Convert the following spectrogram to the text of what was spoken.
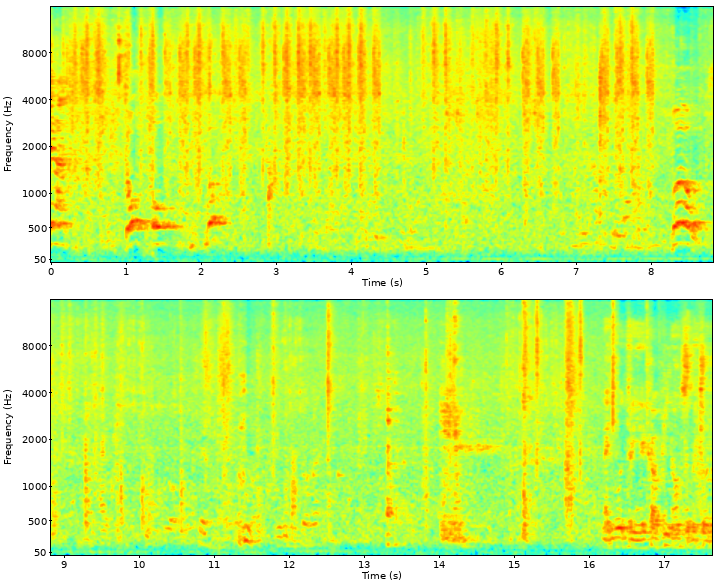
เนี่ยยกยกยกเบิ้ลนายกรัฐมนตรีและก็พี่น้องสื่อมวลชน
